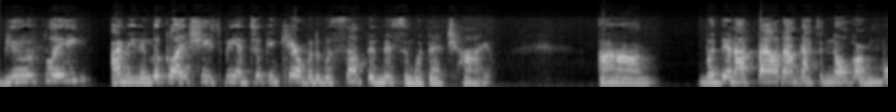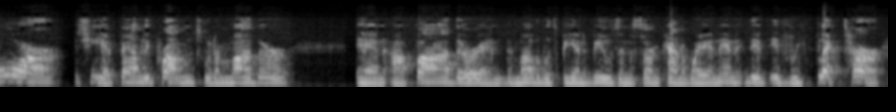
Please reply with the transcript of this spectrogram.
beautifully. I mean, it looked like she's being taken care of, but it was something missing with that child. Um, but then I found out, got to know her more. She had family problems with her mother and our father, and the mother was being abused in a certain kind of way, and then it, it, it reflect her.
